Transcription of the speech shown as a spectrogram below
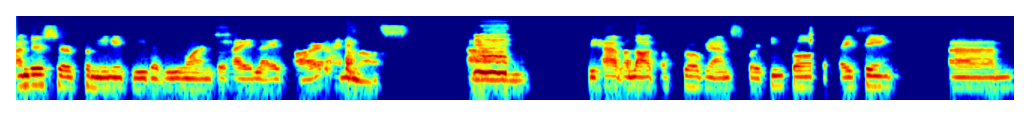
underserved community that we want to highlight are animals. Um, we have a lot of programs for people. I think um,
